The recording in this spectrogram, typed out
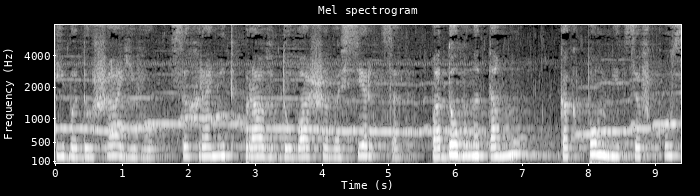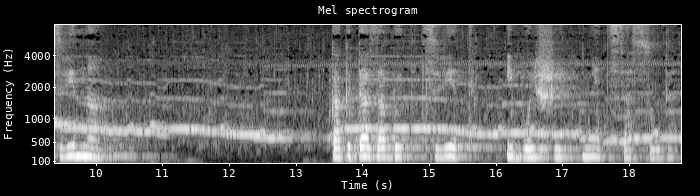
ибо душа его сохранит правду вашего сердца, подобно тому, как помнится вкус вина. Когда забыт цвет и больше нет сосуда.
